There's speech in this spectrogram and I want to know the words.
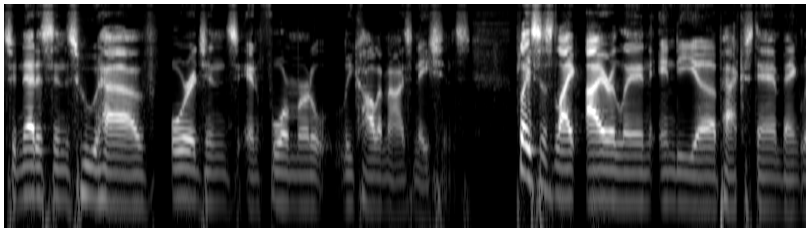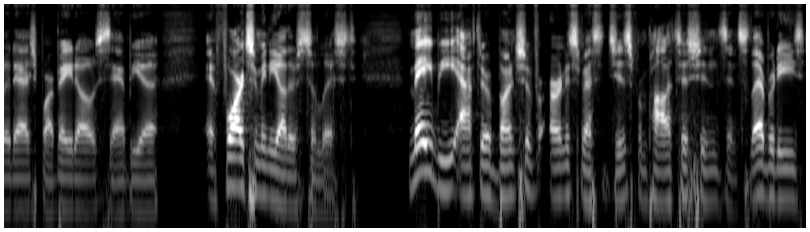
to netizens who have origins in formerly colonized nations. Places like Ireland, India, Pakistan, Bangladesh, Barbados, Zambia, and far too many others to list. Maybe after a bunch of earnest messages from politicians and celebrities,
